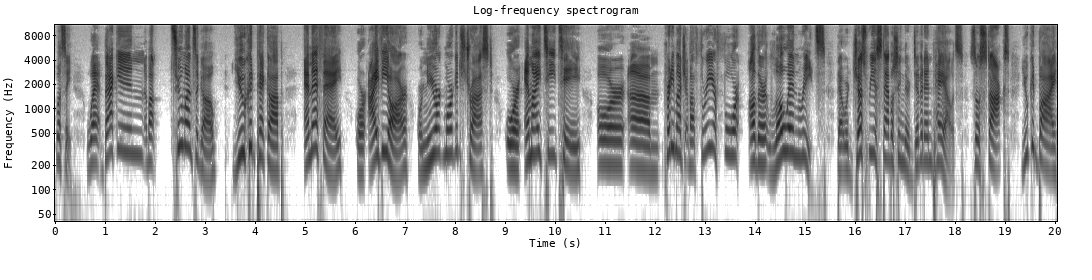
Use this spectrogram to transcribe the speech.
let's see, back in about two months ago, you could pick up MFA or IVR or New York Mortgage Trust or MITT or um, pretty much about three or four other low end REITs that were just reestablishing their dividend payouts. So stocks, you could buy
